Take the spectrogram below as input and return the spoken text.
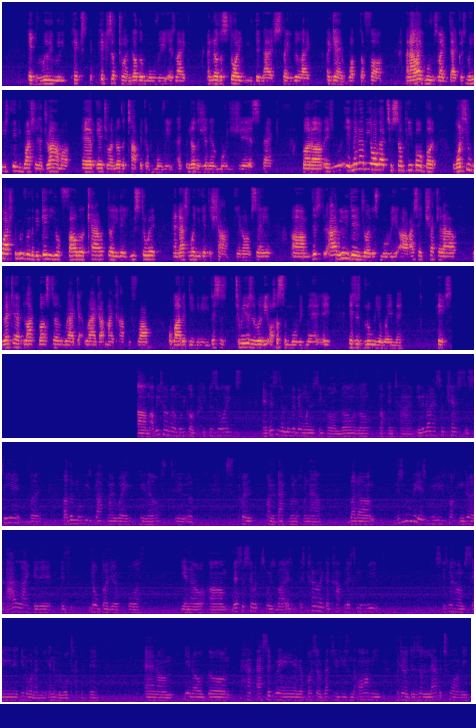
it really, really picks it picks up to another movie. It's like another story you did not expect. You're like, again, what the fuck? And I like movies like that because when you think you're watching a drama, and up getting to another topic of movie, another genre of movie you didn't expect. But um, it, it may not be all that to some people, but once you watch the movie from the beginning, you'll follow the character, you get used to it, and that's when you get the shock. You know what I'm saying? Um, this I really did enjoy this movie. Um, I say check it out. Rent it at Blockbuster where I got where I got my copy from, or buy the DVD. This is to me this is a really awesome movie, man. It it just blew me away, man. Peace. Um, I'll be talking about a movie called Creepozoids, and this is a movie I've been wanting to see for a long, long fucking time. Even though I had some chances to see it, but other movies blocked my way, you know, to uh, put it on the back burner for now. But um, this movie is really fucking good. I liked it. It is no budget, of course. You know, um, let's just say what this movie's about. It's, it's kind of like the Apocalypse movie. Excuse me how I'm saying it. You know what I mean. End of the world type of thing. And um, you know, the have acid rain and a bunch of refugees from the army went to a deserted laboratory.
